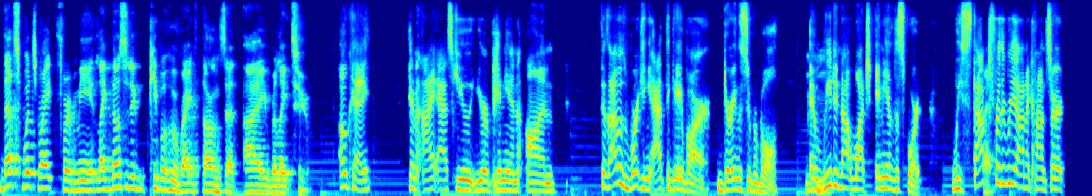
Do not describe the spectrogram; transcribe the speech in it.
that's what's right for me. Like those are the people who write songs that I relate to. Okay. Can I ask you your opinion on because I was working at the gay bar during the Super Bowl and Mhm. we did not watch any of the sport. We stopped Right. for the Rihanna concert.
